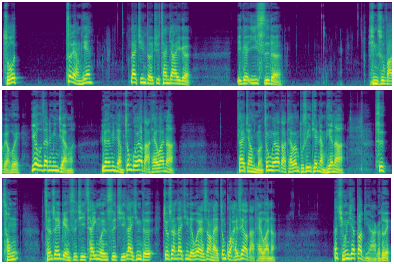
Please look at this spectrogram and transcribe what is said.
昨这两天，赖清德去参加一个一个医师的。新书发表会又在那边讲啊，又在那边讲中国要打台湾呐、他还讲什么？中国要打台湾不是一天两天呐、是从陈水扁时期、蔡英文时期、赖清德，就算赖清德未来上来，中国还是要打台湾呐、那请问一下，到底哪个对？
